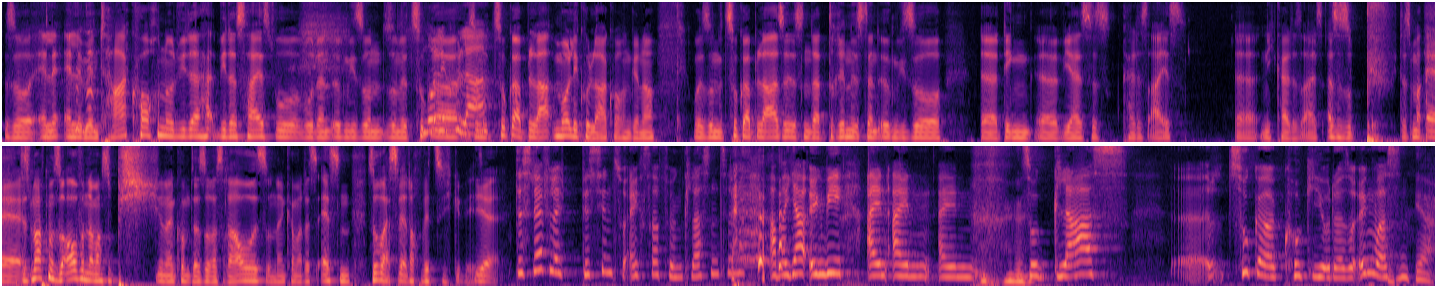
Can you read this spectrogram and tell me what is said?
so Ele Elementarkochen und wie, da, wie das heißt, wo, wo dann irgendwie so, ein, so eine Zucker, Molekular. so eine Zuckerblase, Molekularkochen, genau, wo so eine Zuckerblase ist und da drin ist dann irgendwie so äh, Ding, äh, wie heißt es, kaltes Eis. Äh, nicht kaltes Eis. Also so, pff, das, macht Äh. das macht man so auf und dann machst du psch, und dann kommt da sowas raus und dann kann man das essen. Sowas wäre doch witzig gewesen. Ja. Das wäre vielleicht ein bisschen zu extra für ein Klassenzimmer. aber ja, irgendwie ein, ein, ein so Glas äh, Zuckercookie oder so. Irgendwas Ja.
